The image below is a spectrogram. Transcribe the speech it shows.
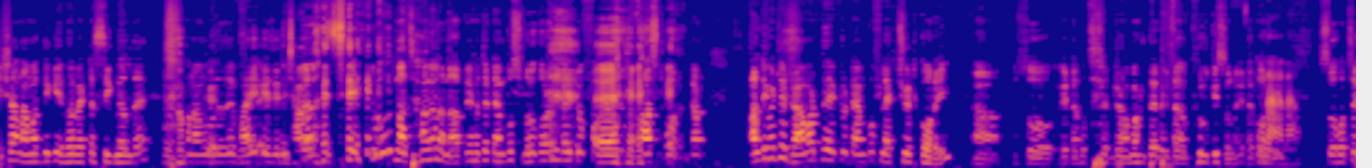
ঈশান আমার দিকে এভাবে একটা সিগন্যাল দেয় তখন আমি বলি যে ভাই এই জিনিসটা ঝামেলা হচ্ছে না ঝামেলা না আপনি হয়তো টেম্পো স্লো করেন বা একটু হ্যাঁ। ফাস্ট করেন। কারণ আলটিমেটলি ড্রামারদের একটু টেম্পো ফ্ল্যাকচুয়েট করেই সো এটা হচ্ছে ড্রামারদের এটা ভুল কিছু না এটা করে না না। সো হচ্ছে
